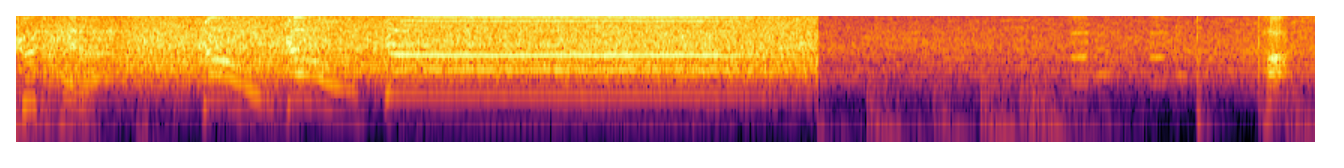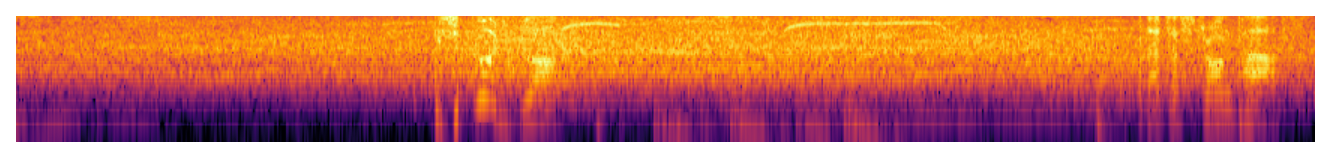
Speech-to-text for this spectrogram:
Good header. Go, go, go! Pass. Good block. That's a strong pass.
